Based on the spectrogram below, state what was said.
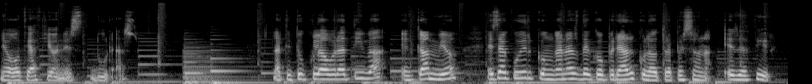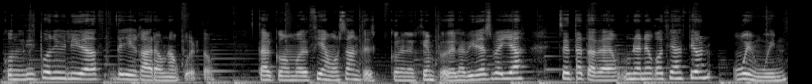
negociaciones duras. La actitud colaborativa, en cambio, es acudir con ganas de cooperar con la otra persona, es decir, con disponibilidad de llegar a un acuerdo. Tal como decíamos antes con el ejemplo de la vida es bella, se trata de una negociación win-win.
